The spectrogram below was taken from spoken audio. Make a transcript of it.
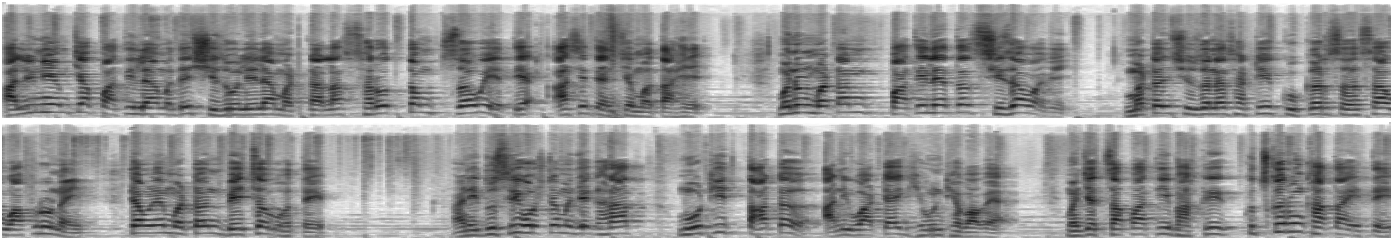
अल्युमिनियमच्या पातेल्यामध्ये शिजवलेल्या मटणाला सर्वोत्तम चव येते असे त्यांचे मत आहे. म्हणून मटण पातेल्यातच शिजवावे. मटण शिजवण्यासाठी कुकर सहसा वापरू नये. त्यामुळे मटण बेचव होते. आणि दुसरी गोष्ट म्हणजे घरात मोठी ताटं आणि वाट्या घेऊन ठेवाव्या. म्हणजे चपाती भाकरी कुचकरून खाता येते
